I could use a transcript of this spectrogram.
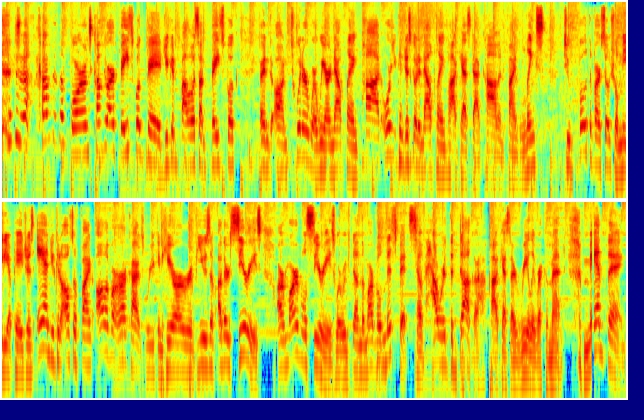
so come to the forums, come to our Facebook page. You can follow us on Facebook and on Twitter where we are now playing pod, or you can just go to nowplayingpodcast.com and find links to both of our social media pages, and you can also find all of our archives where you can hear our reviews of other series. Our Marvel series, where we've done the Marvel Misfits of Howard the Duck, a podcast I really recommend. Man Thing,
